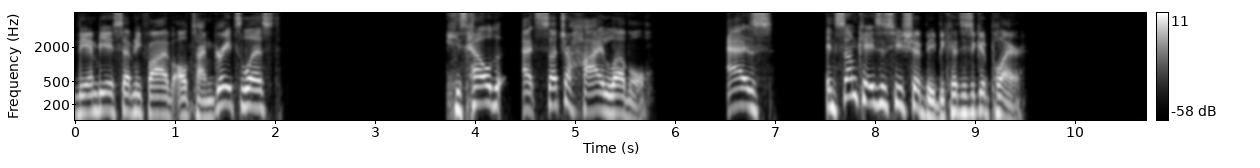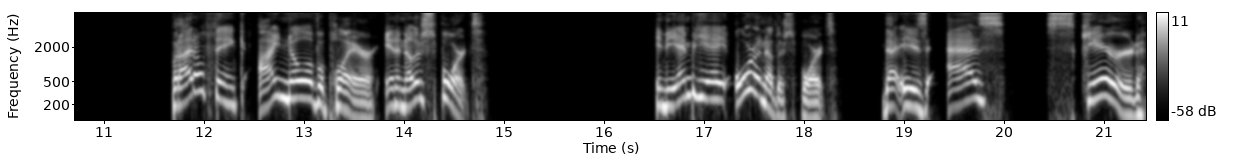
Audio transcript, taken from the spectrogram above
the NBA 75 all time greats list. He's held at such a high level as in some cases he should be because he's a good player. But I don't think I know of a player in another sport, in the NBA or another sport, that is as scared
